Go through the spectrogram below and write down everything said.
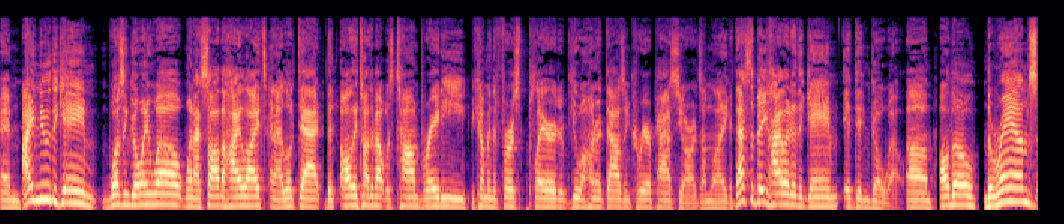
and I knew the game wasn't going well when I saw the highlights and I looked at then all they talked about was Tom Brady becoming the first player to do 100,000 career pass yards. I'm like, if that's the big highlight of the game, it didn't go well. Um, although the Rams,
